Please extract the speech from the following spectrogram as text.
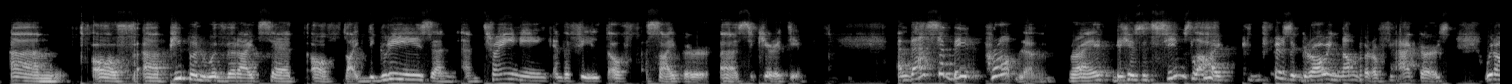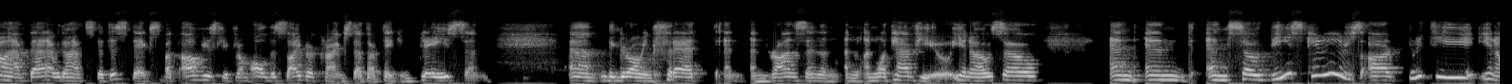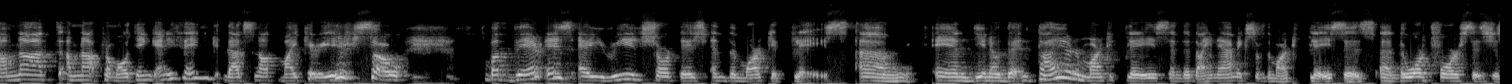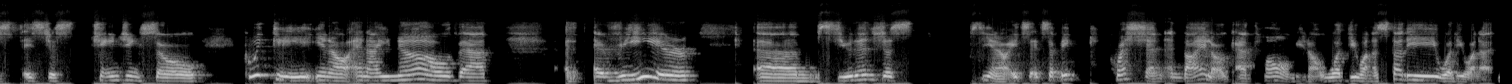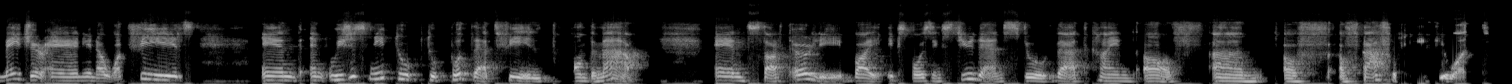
um, of uh, people with the right set of like degrees and, and training in the field of cyber uh, security. And that's a big problem, right? Because it seems like there's a growing number of hackers. We don't have data, we don't have statistics, but obviously from all the cyber crimes that are taking place and um, the growing threat and, and ransom and, and, and what have you, you know, so and and and so these careers are pretty you know i'm not i'm not promoting anything that's not my career so but there is a real shortage in the marketplace. Um, and you know the entire marketplace and the dynamics of the marketplaces and the workforce is just is just changing so quickly you know. And i know that every year um, students just you know it's it's a big question and dialogue at home you know what do you want to study? What do you want to major in? You know what fields and and we just need to to put that field on the map and start early by exposing students to that kind of um, of of pathway, if you want.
